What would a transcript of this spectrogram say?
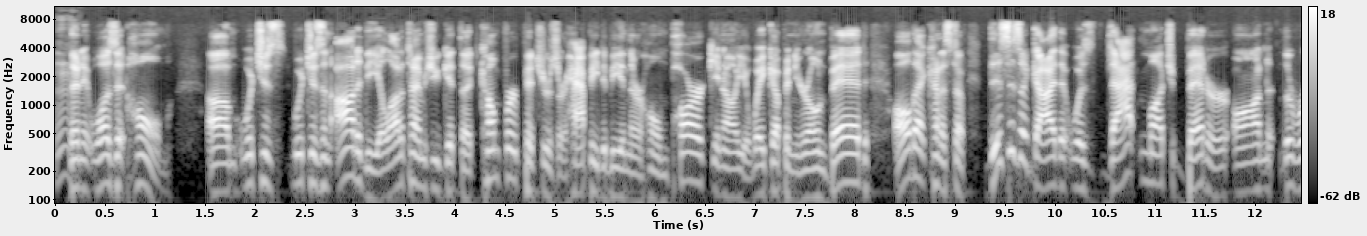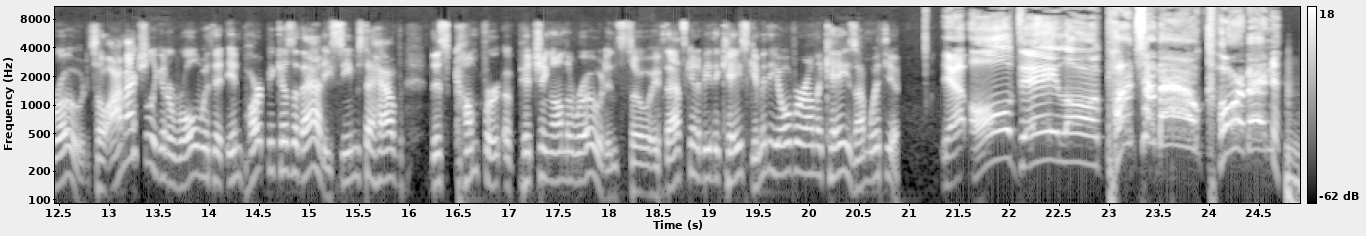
hmm. than it was at home um, which is which is an oddity. A lot of times you get the comfort. Pitchers are happy to be in their home park. You know, you wake up in your own bed, all that kind of stuff. This is a guy that was that much better on the road. So I'm actually going to roll with it in part because of that. He seems to have this comfort of pitching on the road, and so if that's going to be the case, give me the over on the K's. I'm with you. Yep, all day long. Punch him out, Corbin.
